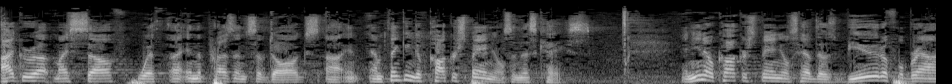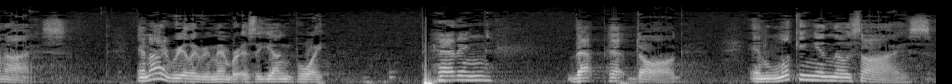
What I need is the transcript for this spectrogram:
I grew up myself with, uh, in the presence of dogs. Uh, I'm thinking of Cocker Spaniels in this case. And you know, Cocker Spaniels have those beautiful brown eyes. And I really remember as a young boy petting that pet dog and looking in those eyes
